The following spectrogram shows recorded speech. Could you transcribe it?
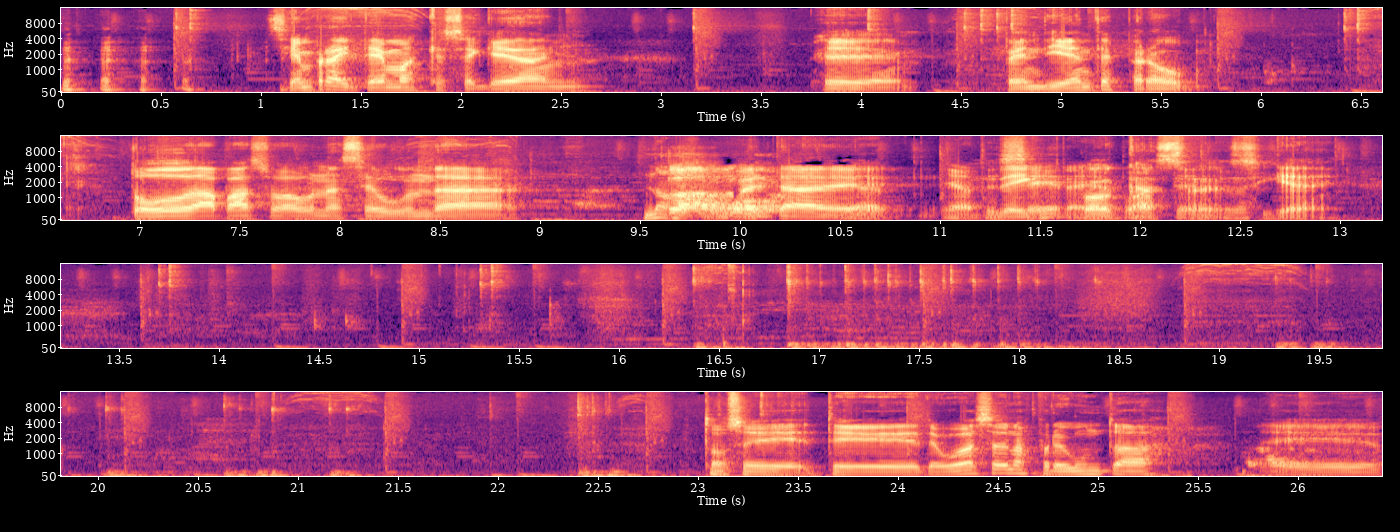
Siempre hay temas que se quedan eh, pendientes, pero todo da paso a una segunda no, claro, vuelta de, ya, ya de tercera, ya podcast. cuarta, así que Entonces, te, te voy a hacer unas preguntas. eh,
